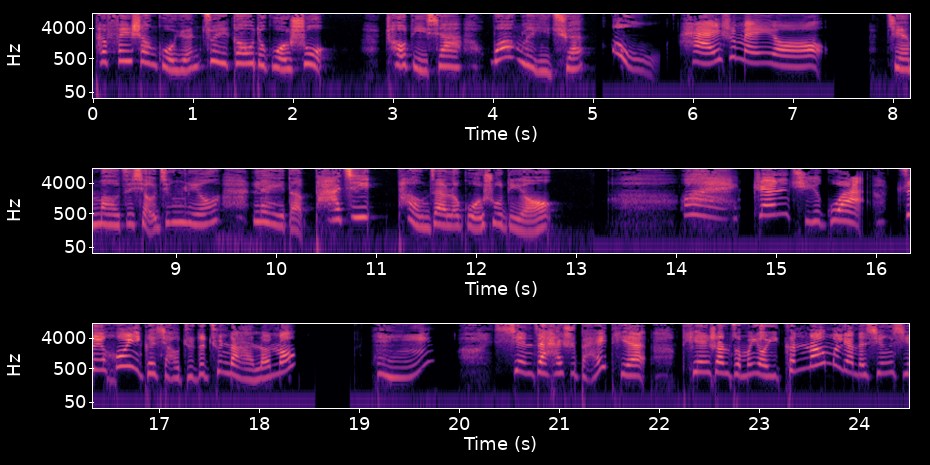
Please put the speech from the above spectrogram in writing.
他飞上果园最高的果树，朝底下望了一圈，哦，还是没有。尖帽子小精灵累得啪叽躺在了果树顶。唉，真奇怪，最后一个小橘子去哪儿了呢？嗯。现在还是白天，天上怎么有一颗那么亮的星星？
